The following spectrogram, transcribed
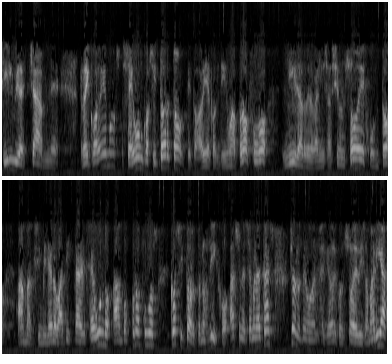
Silvio Eschamne. Recordemos, según Cositorto, que todavía continúa prófugo, líder de la organización SOE, junto a Maximiliano Batista del Segundo, ambos prófugos. Cositorto nos dijo hace una semana atrás, yo no tengo nada que ver con SOE Villa María,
